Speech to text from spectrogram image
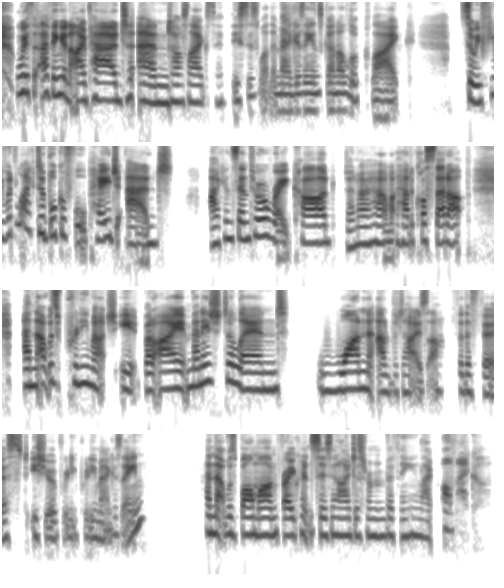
with, I think, an iPad, and I was like, so this is what the magazine's going to look like. So if you would like to book a full page ad, I can send through a rate card. Don't know how how to cost that up, and that was pretty much it. But I managed to land one advertiser for the first issue of Gritty Pretty magazine, and that was Balmain Fragrances. And I just remember thinking, like, oh my god,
